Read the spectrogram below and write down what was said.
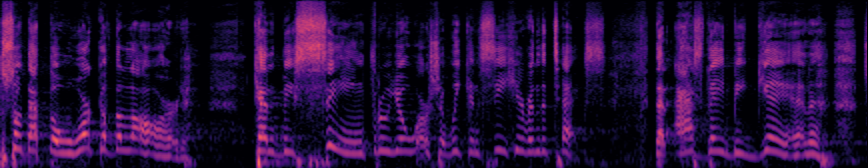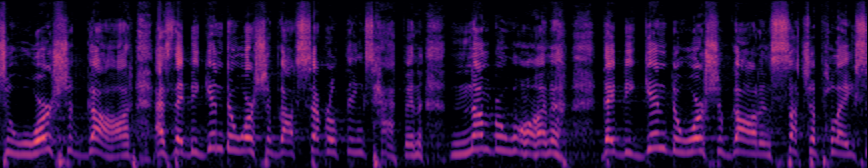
so that the work of the Lord can be seen through your worship. We can see here in the text that as they begin to worship God, as they begin to worship God, several things happen. Number one, they begin to worship God in such a place,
